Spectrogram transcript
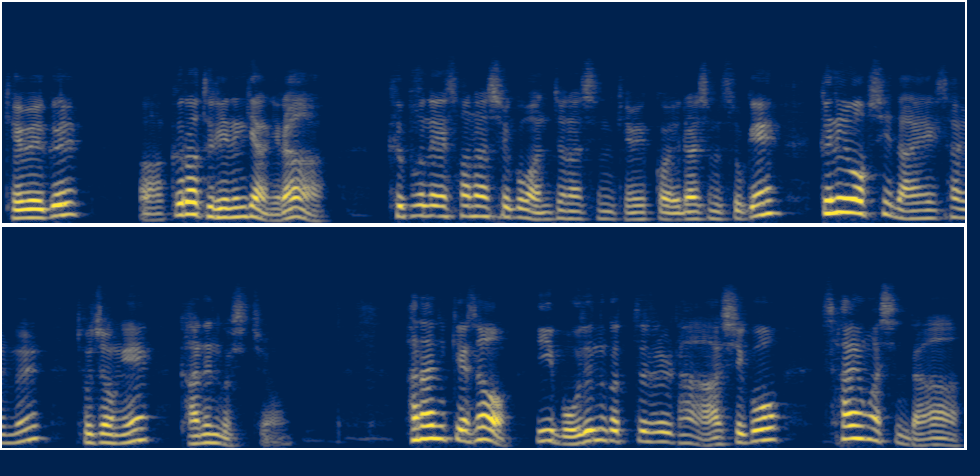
계획을 어, 끌어들이는 게 아니라 그분의 선하시고 완전하신 계획과 일하심 속에 끊임없이 나의 삶을 조정해 가는 것이죠. 하나님께서 이 모든 것들을 다 아시고 사용하신다.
